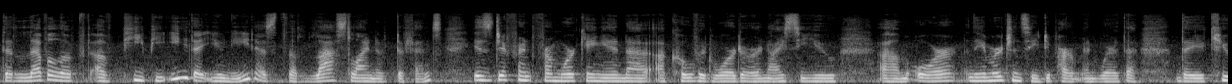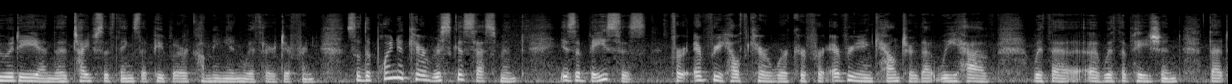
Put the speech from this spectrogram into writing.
the level of, of PPE that you need as the last line of defense is different from working in a, a COVID ward or an ICU um, or the emergency department, where the the acuity and the types of things that people are coming in with are different. So, the point of care risk assessment is a basis for every healthcare worker, for every encounter that we have with a, uh, with a patient that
